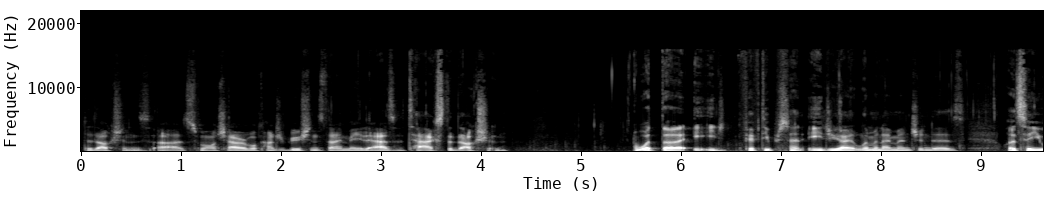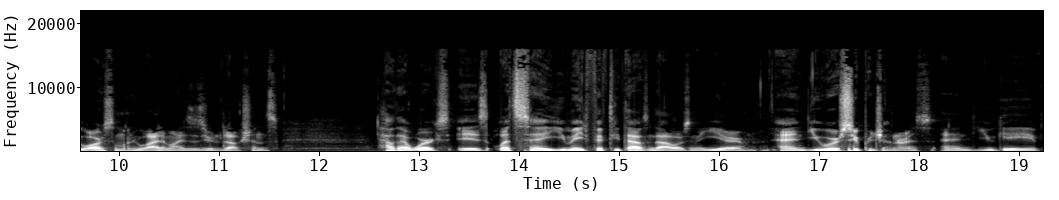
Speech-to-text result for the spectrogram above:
deductions, uh, small charitable contributions that I made as a tax deduction what the 50% AGI limit I mentioned is let's say you are someone who itemizes your deductions. How that works is let's say you made $50,000 in a year and you were super generous and you gave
